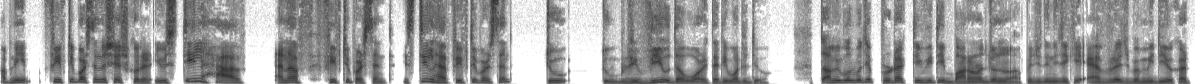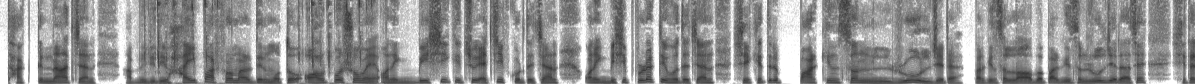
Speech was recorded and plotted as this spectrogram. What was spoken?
আপনি ফিফটি পার্সেন্টও শেষ করেন you still have enough fifty percent still have fifty percent to to review the work that you want do তো আমি বলব যে প্রোডাক্টিভিটি বাড়ানোর জন্য আপনি যদি নিজেকে অ্যাভারেজ বা মিডিওকার থাকতে না চান, আপনি যদি হাই পারফর্মারদের মতো অল্প সময়ে অনেক বেশি কিছু অ্যাচিভ করতে চান, অনেক বেশি প্রোডাক্টিভ হতে চান, সেক্ষেত্রে পার্কিনসন রুল যেটা পার্কিনসন ল বা পার্কিনসন রুল যেটা আছে, সেটা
